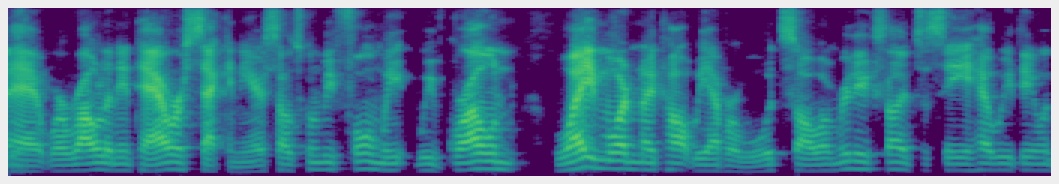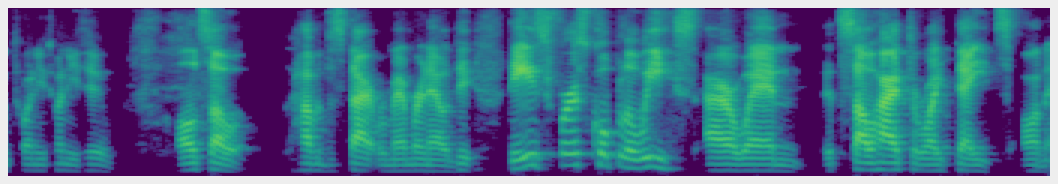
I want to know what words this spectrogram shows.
uh, we're rolling into our second year, so it's going to be fun. We we've grown way more than I thought we ever would. So I'm really excited to see how we do in 2022. Also, having to start remembering now, the, these first couple of weeks are when it's so hard to write dates on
